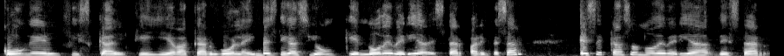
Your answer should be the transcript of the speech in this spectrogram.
con el fiscal que lleva a cargo la investigación, que no debería de estar, para empezar, ese caso no debería de estar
